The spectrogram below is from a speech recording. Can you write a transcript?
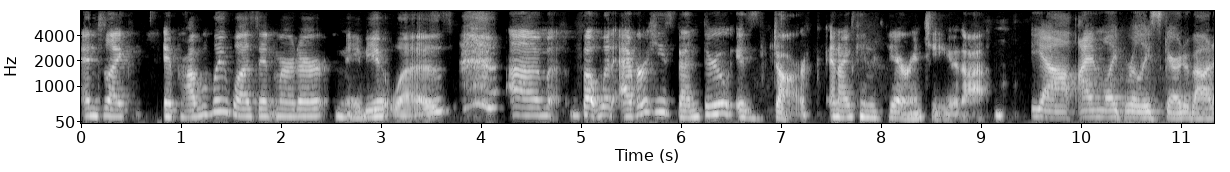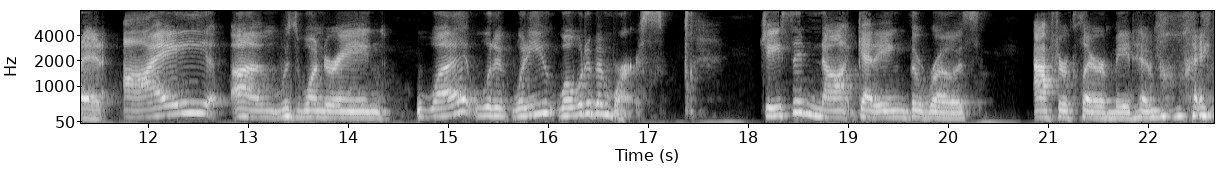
And like it probably wasn't murder. Maybe it was. Um but whatever he's been through is dark and i can guarantee you that. Yeah, I'm like really scared about it. I um was wondering what would have what do you what would have been worse? Jason not getting the rose after Claire made him like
